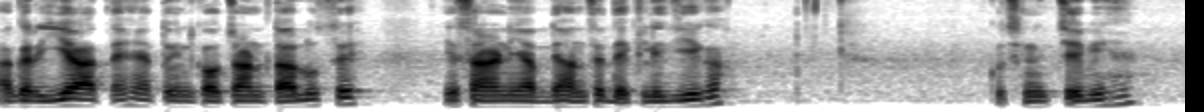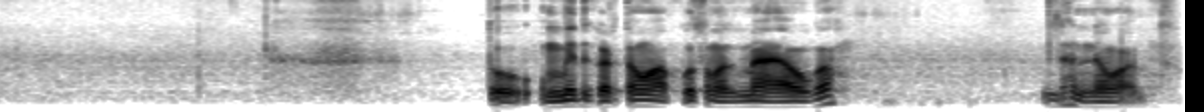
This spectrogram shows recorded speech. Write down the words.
अगर ये आते हैं तो इनका उच्चारण तालु से, ये सारणी आप ध्यान से देख लीजिएगा। कुछ नीचे भी हैं। तो उम्मीद करता हूँ आपको समझ में आया होगा। धन्यवाद.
